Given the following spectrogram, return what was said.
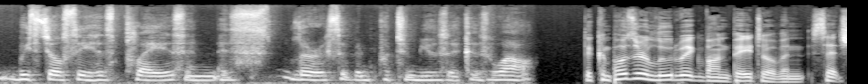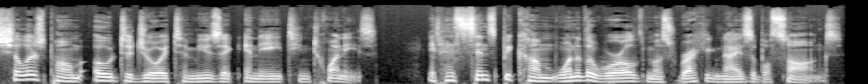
We still see his plays, and his lyrics have been put to music as well. The composer Ludwig van Beethoven set Schiller's poem Ode to Joy to music in the 1820s. It has since become one of the world's most recognizable songs.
